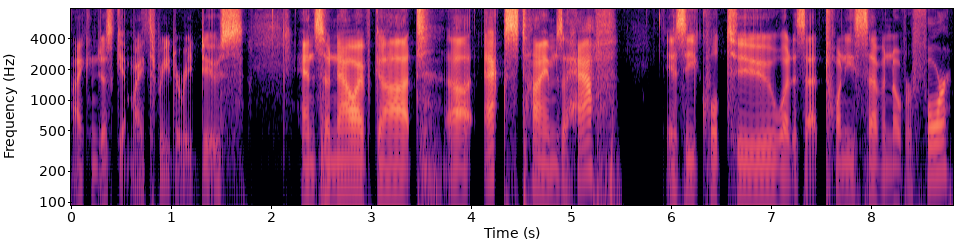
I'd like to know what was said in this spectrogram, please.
I can just get my 3 to reduce. And so now I've got uh, x times a half is equal to, what is that, 27 over 4.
